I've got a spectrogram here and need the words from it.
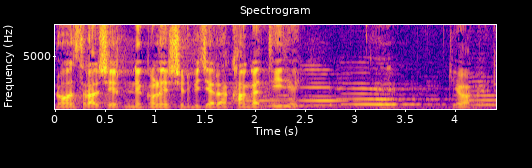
નોંસરા શેઠ ને ગણેશ શેઠ બિચારા ખાંગાત થઈ જાય. કેવા બેઠા?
